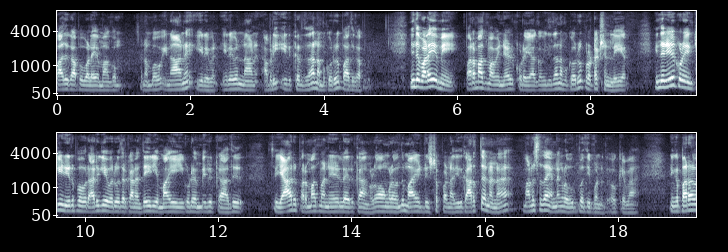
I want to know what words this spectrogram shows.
பாதுகாப்பு வளையமாகும். ஸோ நம்ம நான் இறைவன் இறைவன் நான். அப்படி இருக்கிறது தான் நமக்கு ஒரு பாதுகாப்பு. இந்த வளையமே பரமாத்மாவின் நிழற்குடையாகும் இதுதான் நமக்கு ஒரு ப்ரொடெக்ஷன் லேயர் இந்த நிழற்குடையின் கீழ் இருப்பவர் அருகே வருவதற்கான தைரிய மாயை கூட இருக்காது. ஸோ யார் பரமாத்மா நிலையில் இருக்காங்களோ அவங்கள வந்து மாயை டிஸ்டர்ப் பண்ணாது. இதுக்கு அர்த்தம் என்னென்னா மனசு தான் எண்ணங்களை உற்பத்தி பண்ணுது. ஓகேவா நீங்கள் பர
